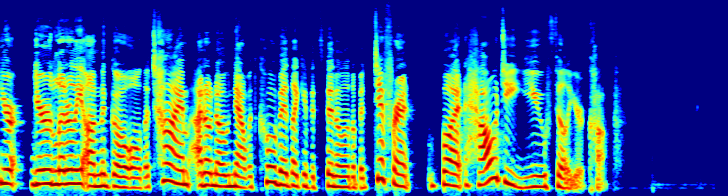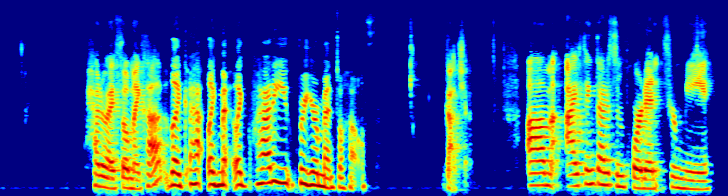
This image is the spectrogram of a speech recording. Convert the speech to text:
you're you're literally on the go all the time. I don't know now with COVID, like if it's been a little bit different, but how do you fill your cup? How do I fill my cup? Like, like, like, how do you for your mental health? Gotcha. Um, I think that it's important for me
